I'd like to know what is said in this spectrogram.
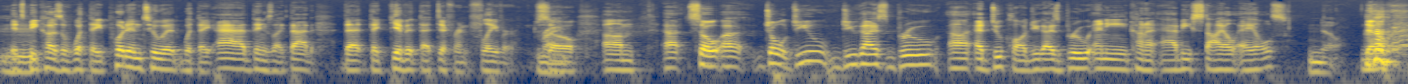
it's Mm-hmm. because of what they put into it, what they add, things like that, that that give it that different flavor. So, um, uh, so uh, Joel, do you do you guys brew uh, at Duclaw? Do you guys brew any kind of Abbey style ales? No. No.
